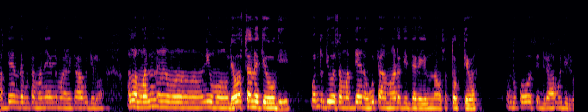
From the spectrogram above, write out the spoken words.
ಮಧ್ಯಾಹ್ನದ ಊಟ ಮನೆಯಲ್ಲಿ ಮಾಡಲಿಕ್ಕೆ ಆಗೋದಿಲ್ವ? ಅಲ್ಲ, ಮನ್, ನೀವು ದೇವಸ್ಥಾನಕ್ಕೆ ಹೋಗಿ ಒಂದು ದಿವಸ ಮಧ್ಯಾಹ್ನ ಊಟ ಮಾಡದಿದ್ದರೆ ಏನು ನಾವು ಸತ್ತೋಗ್ತೇವ? ಒಂದು ಉಪವಾಸ ಇದ್ದರೆ ಆಗುವುದಿಲ್ವ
